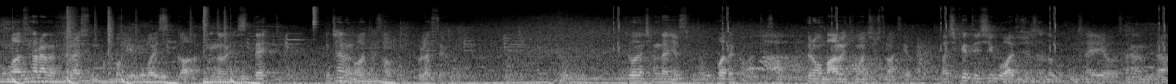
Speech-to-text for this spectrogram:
뭔가 사랑을 표현할 수 있는 방법이 뭐가 있을까 생각을 했을 때 괜찮은 것 같아서 골랐어요. 그거는 장난이었습니다. 못 받을 것 같아서 그런 거 마음에 담아주지 마세요. 맛있게 드시고 와주셔서 너무 감사해요. 사랑합니다.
